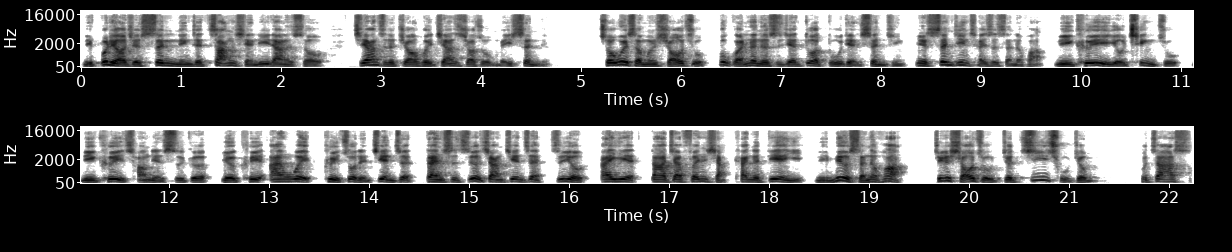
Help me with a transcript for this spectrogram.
你不了解圣灵在彰显力量的时候，这样子的教会，这样子小组没圣灵。所以为什么小组不管任何时间都要读点圣经？因为圣经才是神的话。你可以有庆祝，你可以唱点诗歌，也可以安慰，可以做点见证。但是只有这样见证，只有哀乐，大家分享，看个电影，你没有神的话，这个小组就基础就不扎实。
